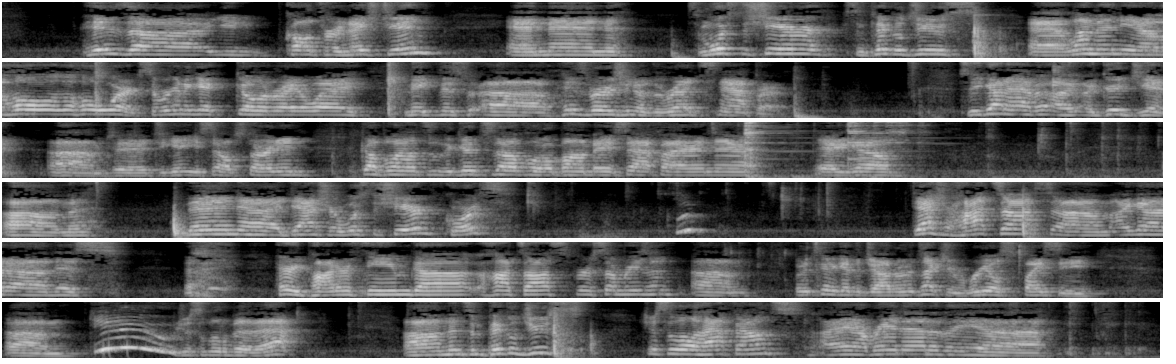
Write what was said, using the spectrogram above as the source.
his, uh, you called for a nice gin, and then some Worcestershire, some pickle juice, uh, lemon, you know, the whole the whole works. So we're gonna get going right away. Make this uh, his version of the red snapper. So you gotta have a, a good gin um, to to get yourself started. A couple ounces of the good stuff, a little Bombay Sapphire in there. There you go. Um, then uh, Dasher Worcestershire, of course. Dasher hot sauce. Um, I got uh, this Harry Potter themed uh, hot sauce for some reason, um, but it's gonna get the job done. It's actually real spicy. Um, just a little bit of that. Um, then some pickle juice, just a little half ounce. I uh, ran out of the uh,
